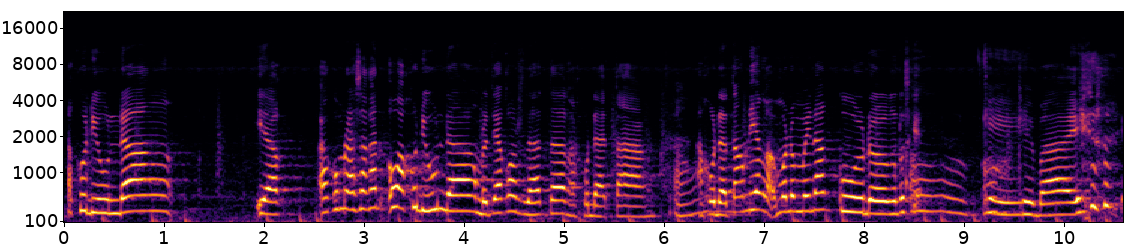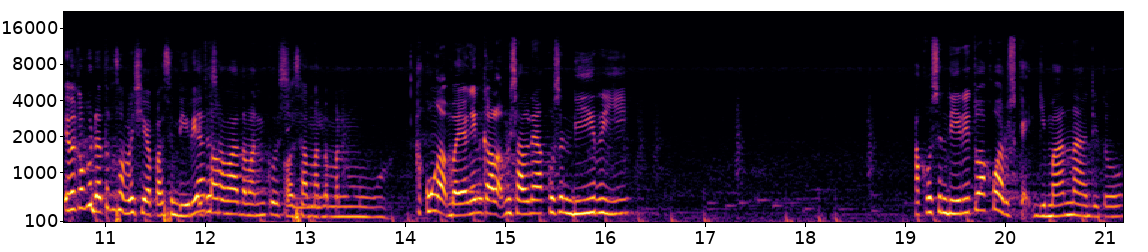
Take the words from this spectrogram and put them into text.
aku diundang ya aku merasakan oh aku diundang berarti aku harus datang aku datang Oh. aku datang dia nggak mau nemuin aku dong terus kayak Oh, oke oke bye Itu kamu datang sama siapa sendiri itu atau sama temanku sih Oh sama temenmu. aku nggak bayangin kalau misalnya aku sendiri aku sendiri tuh aku harus kayak gimana gitu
